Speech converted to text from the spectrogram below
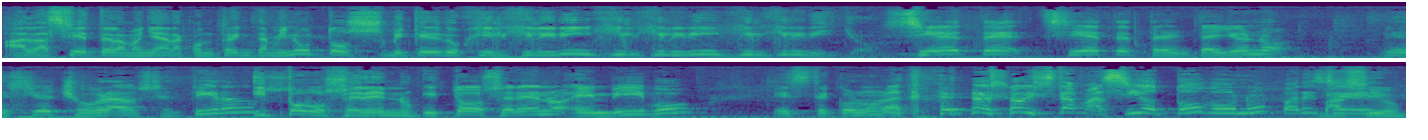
a las 7 de la mañana con 30 minutos. Mi querido Gil Gilirín, Gil Gilirín, Gil Gilirillo. 7, 7, 31, 18 grados centígrados. Y todo sereno. Y todo sereno, en vivo, este, con una... Hoy está vacío todo, ¿no? Parece... Vacío.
